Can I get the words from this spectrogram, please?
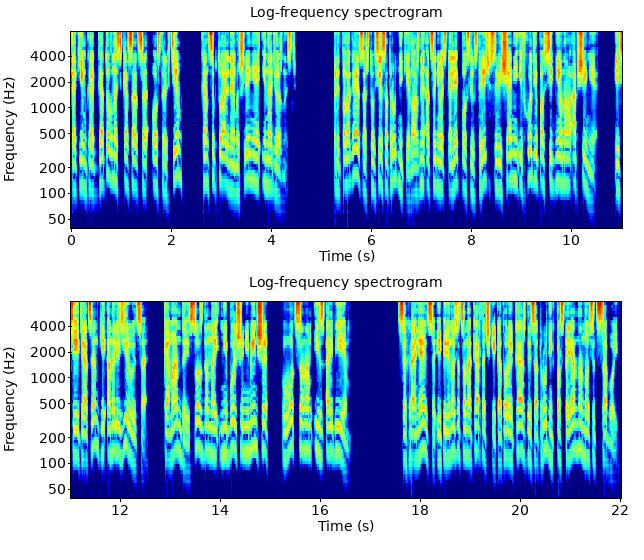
таким как готовность касаться острых тем концептуальное мышление и надежность. Предполагается, что все сотрудники должны оценивать коллег после встреч, совещаний и в ходе повседневного общения, и все эти оценки анализируются командой, созданной не больше не меньше Уотсоном из IBM. Сохраняются и переносятся на карточки, которые каждый сотрудник постоянно носит с собой.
